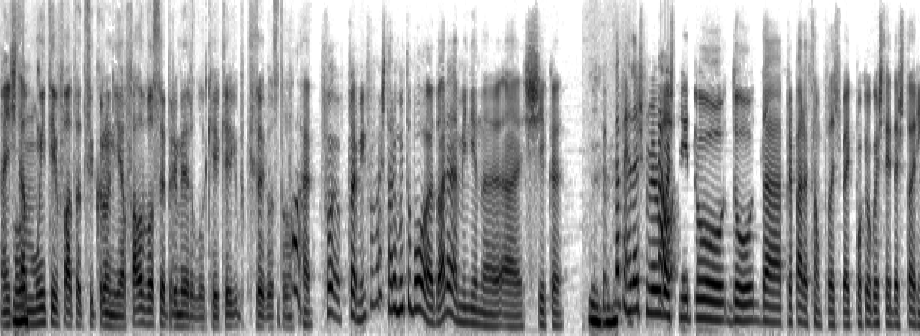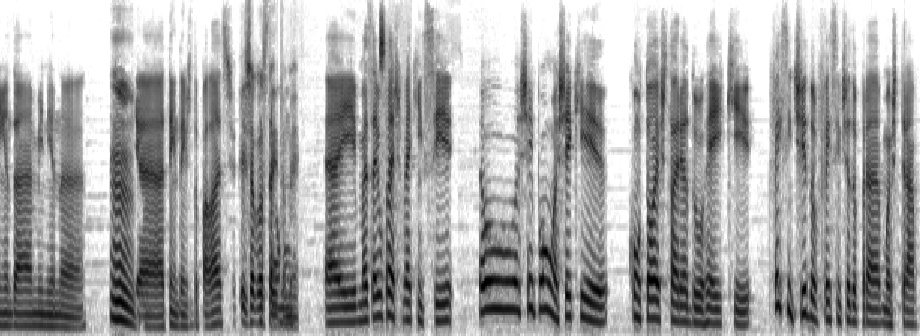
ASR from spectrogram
A gente tá muito em falta de sincronia. Fala você primeiro, Luke. O que, que você gostou? Porra, foi, pra mim foi uma história muito boa. Eu adoro a menina, a Chica. Uhum. Na verdade, primeiro eu gostei do, do, da preparação pro flashback, porque eu gostei da historinha da menina Hum, que é a atendente do palácio. isso eu gostei Então, também. É, e- mas aí o flashback em si, eu achei bom, achei que contou a história do rei que fez sentido, fez sentido pra mostrar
